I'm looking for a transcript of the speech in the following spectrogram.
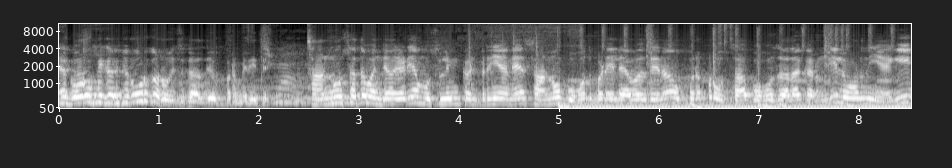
ਇਹ ਗੌਰੋ ਫਿਕਰ ਜ਼ਰੂਰ ਕਰੋ ਇਸ ਗੱਲ ਦੇ ਉੱਪਰ ਮੇਰੀ ਤੇ। ਸਾਨੂੰ 57 ਜਿਹੜੀਆਂ ਮੁਸਲਿਮ ਕੰਟਰੀਆਂ ਨੇ ਸਾਨੂੰ ਬਹੁਤ ਬੜੇ ਲੈਵਲ ਦੇ ਨਾ ਉੱਪਰ ਭਰੋਸਾ ਬਹੁਤ ਜ਼ਿਆਦਾ ਕਰਨ ਦੀ ਲੋੜ ਨਹੀਂ ਹੈਗੀ।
